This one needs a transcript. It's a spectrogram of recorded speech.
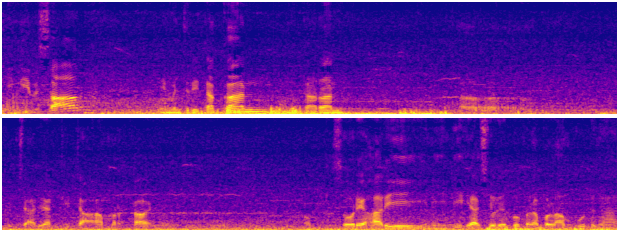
Tinggi besar, ini menceritakan pemutaran uh, pencarian kita Amerta ini. Sore hari ini dihiasi oleh beberapa lampu dengan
